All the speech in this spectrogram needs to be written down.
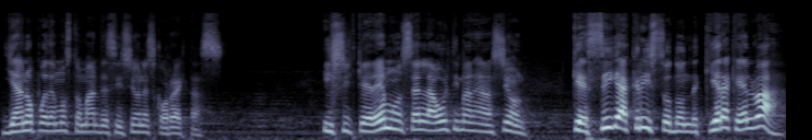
Ya no podemos tomar decisiones correctas. Y si queremos ser la última generación que siga a Cristo donde quiera que Él va,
